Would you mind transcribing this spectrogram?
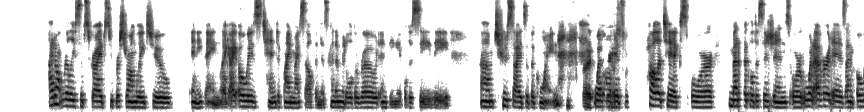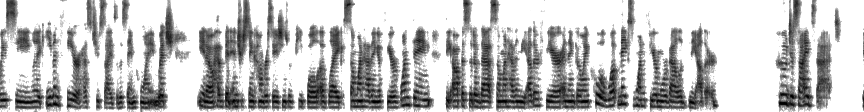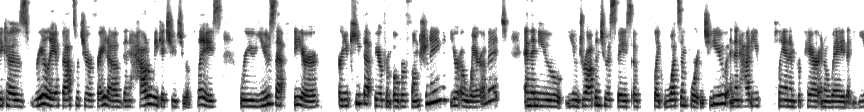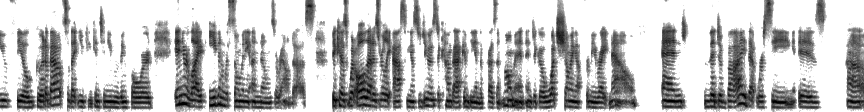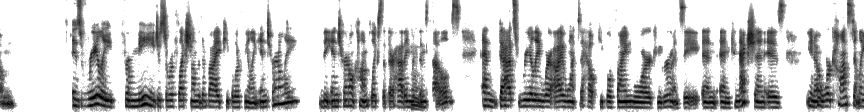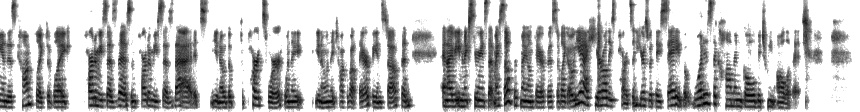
I don't really subscribe super strongly to anything. Like I always tend to find myself in this kind of middle of the road and being able to see the um, two sides of the coin, right. whether yes. it's politics or medical decisions or whatever it is, I'm always seeing like even fear has two sides of the same coin, which you know have been interesting conversations with people of like someone having a fear of one thing the opposite of that someone having the other fear and then going cool what makes one fear more valid than the other? Who decides that? Because really if that's what you're afraid of then how do we get you to a place where you use that fear or you keep that fear from over functioning you're aware of it and then you you drop into a space of like what's important to you and then how do you plan and prepare in a way that you feel good about so that you can continue moving forward in your life even with so many unknowns around us? Because what all that is really asking us to do is to come back and be in the present moment and to go what's showing up for me right now? And the divide that we're seeing is um, is really, for me, just a reflection on the divide people are feeling internally, the internal conflicts that they're having with mm. themselves. And that's really where I want to help people find more congruency and, and connection is, you know, we're constantly in this conflict of like, part of me says this and part of me says that. It's, you know, the, the parts work when they, you know, when they talk about therapy and stuff. And and I've even experienced that myself with my own therapist of like, oh yeah, here are all these parts and here's what they say, but what is the common goal between all of it?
